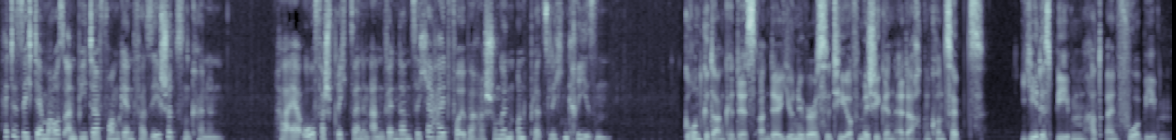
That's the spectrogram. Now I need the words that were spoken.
hätte sich der Mausanbieter vom Genfer See schützen können. HRO verspricht seinen Anwendern Sicherheit vor Überraschungen und plötzlichen Krisen. Grundgedanke des an der University of Michigan erdachten Konzepts jedes Beben hat ein Vorbeben.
